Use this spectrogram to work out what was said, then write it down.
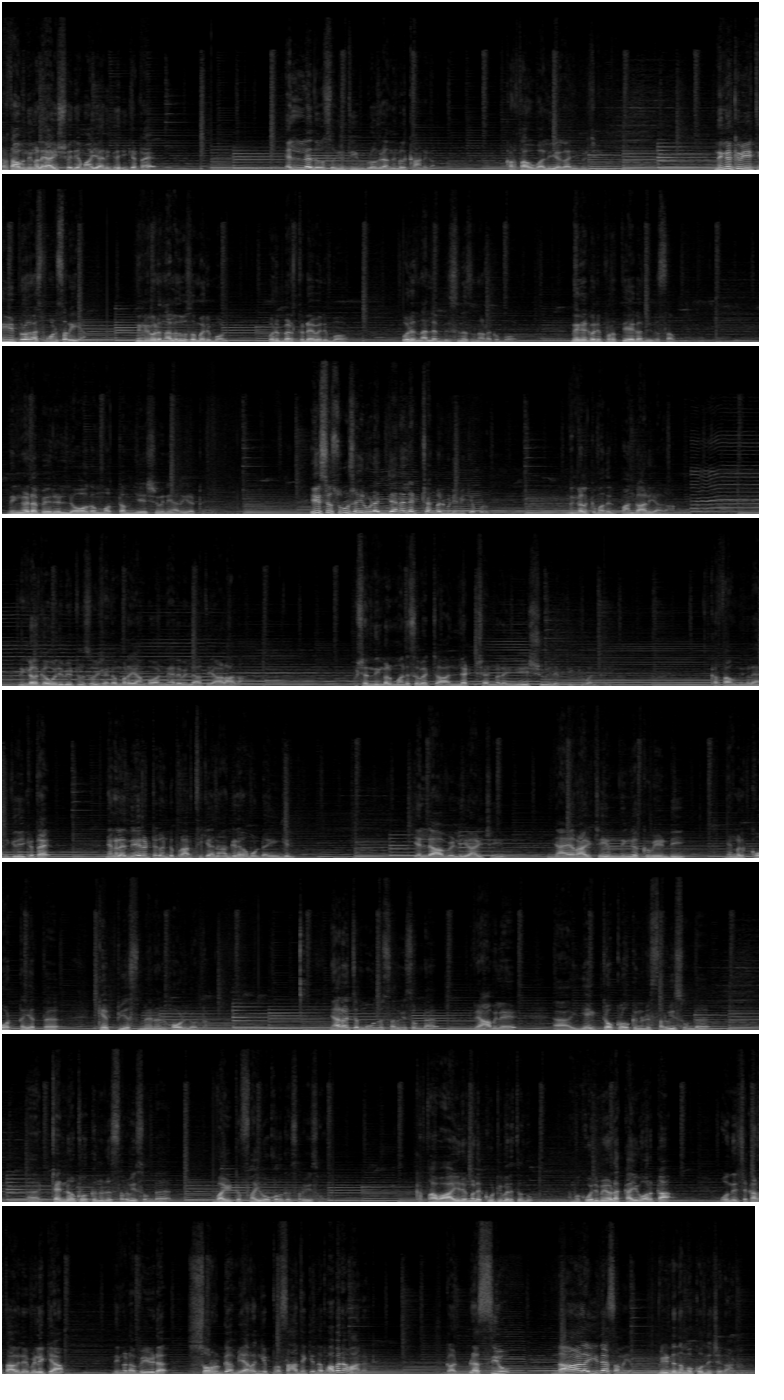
കർത്താവ് നിങ്ങളെ ഐശ്വര്യമായി അനുഗ്രഹിക്കട്ടെ. എല്ലാ ദിവസവും ഈ ടി വി പ്രോഗ്രാം നിങ്ങൾ കാണുക. കർത്താവ് വലിയ കാര്യങ്ങൾ ചെയ്യും. നിങ്ങൾക്കും ഈ ടി വി പ്രോഗ്രാം സ്പോൺസർ ചെയ്യാം. നിങ്ങൾക്കൊരു നല്ല ദിവസം വരുമ്പോൾ ഒരു ബർത്ത്ഡേ വരുമ്പോൾ ഒരു നല്ല ബിസിനസ് നടക്കുമ്പോൾ നിങ്ങൾക്കൊരു പ്രത്യേക ദിവസം. നിങ്ങളുടെ പേരിൽ ലോകം മൊത്തം യേശുവിനെ അറിയട്ടെ. ഈ ശുശ്രൂഷയിലൂടെ ജനലക്ഷങ്ങൾ വിടിവിക്കപ്പെടും. നിങ്ങൾക്കും അതിൽ പങ്കാളിയാകാം. നിങ്ങൾക്ക് ഒരു വീട്ടിൽ സുവിശേഷം പറയാൻ പോകാൻ നേരമില്ലാത്ത ആളാകാം. പക്ഷെ നിങ്ങൾ മനസ്സ് വെച്ചാൽ ലക്ഷങ്ങളെ യേശുവിൽ എത്തിക്കുവാൻ കഴിയും. കർത്താവ് നിങ്ങളെ അനുഗ്രഹിക്കട്ടെ. ഞങ്ങളെ നേരിട്ട് കണ്ട് പ്രാർത്ഥിക്കാൻ ആഗ്രഹമുണ്ടെങ്കിൽ എല്ലാ വെള്ളിയാഴ്ചയും ഞായറാഴ്ചയും നിങ്ങൾക്ക് വേണ്ടി ഞങ്ങൾ കോട്ടയത്ത് കെ പി എസ് മേനൻ ഹാളിലുണ്ട്. ഞായറാഴ്ച മൂന്ന് സർവീസുണ്ട്. രാവിലെ എയ്റ്റ് ഓ ക്ലോക്കിനൊരു സർവീസുണ്ട്. ടെൻ ഓ ക്ലോക്കിനൊരു സർവീസുണ്ട്. വൈകിട്ട് ഫൈവ് ഓ ക്ലോക്ക് സർവീസുണ്ട്. കർത്താവ് ആയിരങ്ങളെ കൂട്ടി വരുത്തുന്നു. നമുക്ക് ഒരുമയോടെ കൈകോർക്കാം. ഒന്നിച്ച് കർത്താവിനെ വിളിക്കാം. നിങ്ങളുടെ വീട് സ്വർഗം ഇറങ്ങി പ്രസാദിക്കുന്ന ഭവനമാകട്ടെ. ഗഡ് ബ്ലസ് യു നാളെ ഇതേ സമയം വീണ്ടും നമുക്കൊന്നിച്ച് കാണാം.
